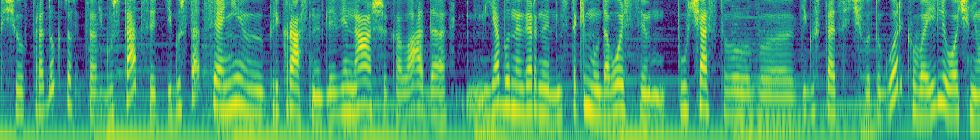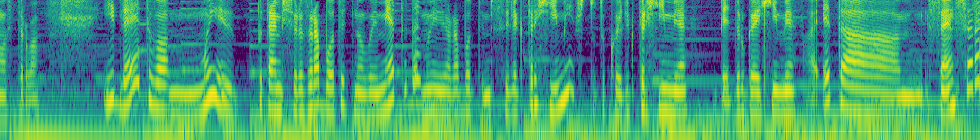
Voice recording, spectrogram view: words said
пищевых продуктов – это дегустации. Дегустации, они прекрасны для вина, шоколада. Я бы, наверное, с таким удовольствием поучаствовала в дегустации чего-то горького или очень острого. И для этого мы пытаемся разработать новые методы. Мы работаем с электрохимией. Что такое электрохимия? Опять другая химия. Это сенсоры,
